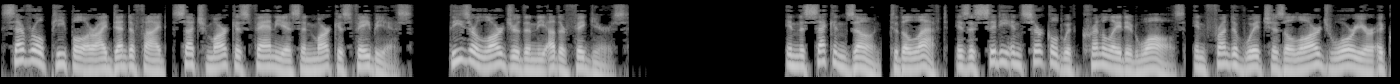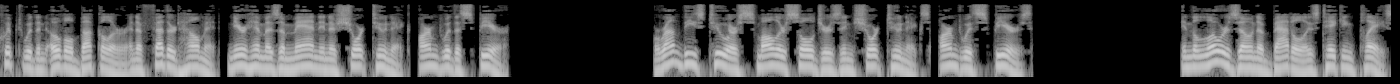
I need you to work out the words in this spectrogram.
Several people are identified, such Marcus Fannius and Marcus Fabius. These are larger than the other figures. In the second zone, to the left, is a city encircled with crenellated walls, in front of which is a large warrior equipped with an oval buckler and a feathered helmet, near him is a man in a short tunic, armed with a spear, Around these two are smaller soldiers in short tunics, armed with spears. In the lower zone a battle is taking place,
